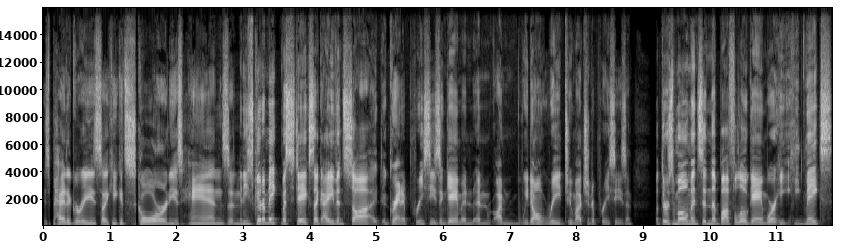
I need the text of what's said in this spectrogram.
his pedigrees, like he could score, and he has hands, and, and he's gonna make mistakes. Like I even saw, granted, preseason game, and and I'm we don't read too much into preseason, but there's moments in the Buffalo game where he he makes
